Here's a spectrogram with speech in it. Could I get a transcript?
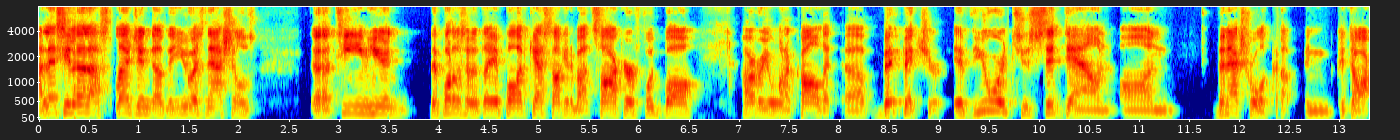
Alexi Lalas, legend of the U.S. Nationals uh, team here in the al Detalle podcast, talking about soccer, football, however you want to call it. Uh, big picture, if you were to sit down on the next World Cup in Qatar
